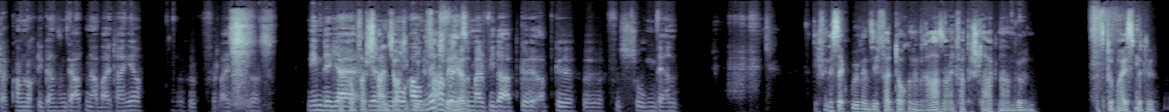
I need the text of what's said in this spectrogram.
Da kommen noch die ganzen Gartenarbeiter her. Also vielleicht äh, nehmen die Da ja kommt wahrscheinlich auch die grüne mit, Farbe wenn her. sie mal wieder abge, abgeschoben werden. Ich finde es sehr cool, wenn sie verdorrenen Rasen einfach beschlagnahmen würden. Als Beweismittel.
